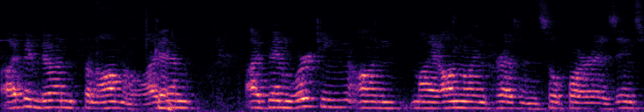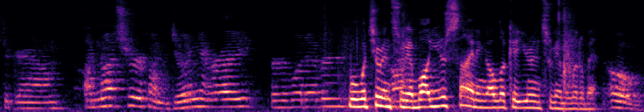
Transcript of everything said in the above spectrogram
I've been doing phenomenal. I've been I've been working on my online presence so far as Instagram. I'm not sure if I'm doing it right or whatever. Well, what's your Instagram? While you're signing, I'll look at your Instagram a little bit. Oh,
